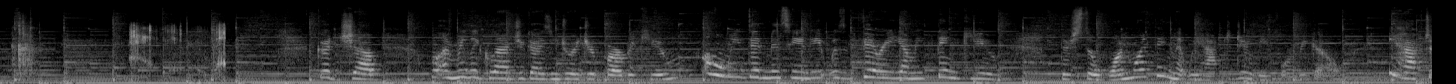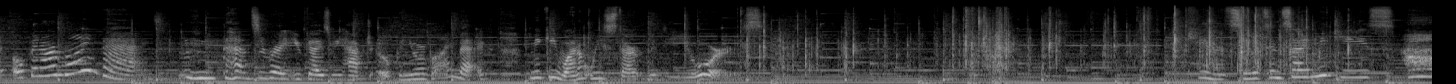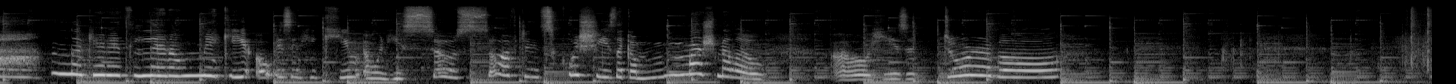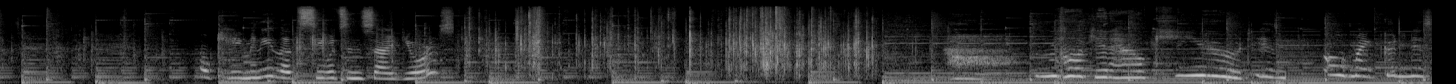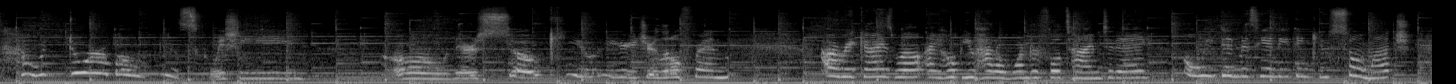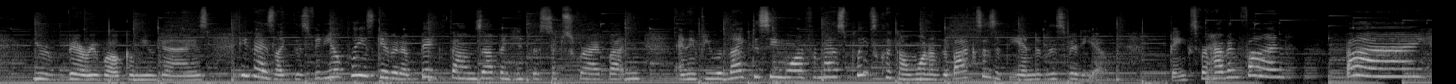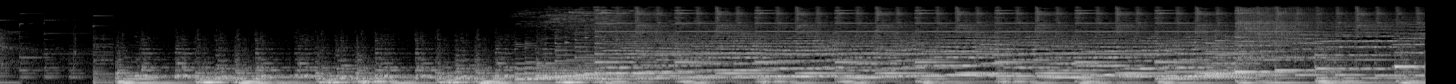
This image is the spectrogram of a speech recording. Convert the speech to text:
Good job. Well, I'm really glad you guys enjoyed your barbecue. Oh, we did, Miss Handy. It was very yummy. Thank you. There's still one more thing that we have to do before we go. We have to open our blind bags. That's right, you guys. We have to open your blind bags. Mickey, why don't we start with yours? Okay, let's see what's inside Mickey's. Look at its little Mickey. Oh, isn't he cute? Oh, and he's so soft and squishy. He's like a marshmallow. Oh, he's adorable. Okay, Minnie, let's see what's inside yours. Look at how cute, isn't Oh my goodness, how adorable and squishy. Oh, they're so cute. Here's your little friend. Alright guys, well, I hope you had a wonderful time today. Oh, we did, Miss Handy. Thank you so much. You're very welcome, you guys. If you guys like this video, please give it a big thumbs up and hit the subscribe button. And if you would like to see more from us, please click on one of the boxes at the end of this video. Thanks for having fun. Bye!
